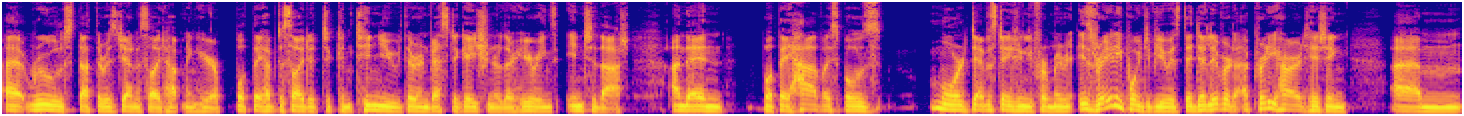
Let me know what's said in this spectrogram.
uh, ruled that there is genocide happening here, but they have decided to continue their investigation or their hearings into that. And then, but they have, I suppose, more devastatingly from an Israeli point of view is they delivered a pretty hard hitting um,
